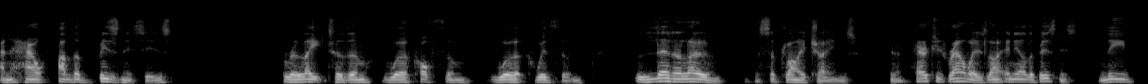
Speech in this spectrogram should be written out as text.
and how other businesses relate to them work off them work with them let alone the supply chains. You know, heritage railways like any other business need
